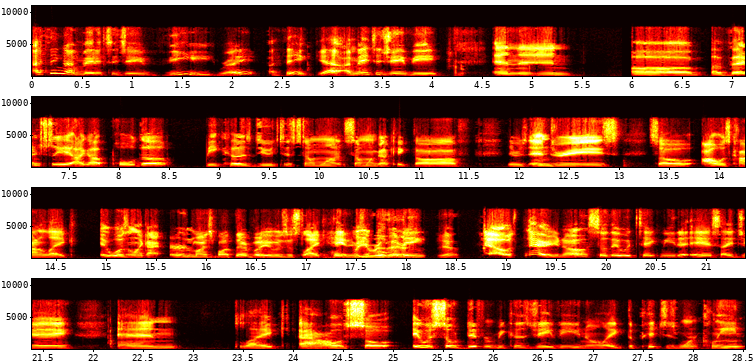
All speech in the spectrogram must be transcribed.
I think I made it to JV, right? I think, yeah, I made it to JV, and then um, eventually I got pulled up because due to someone someone got kicked off. There was injuries, so I was kind of like it wasn't like I earned my spot there, but it was just like, hey, there's an opening. there. Yeah. Yeah, I was there, you know. So they would take me to ASIJ, and like I was so it was so different because JV, you know, like the pitches weren't clean,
